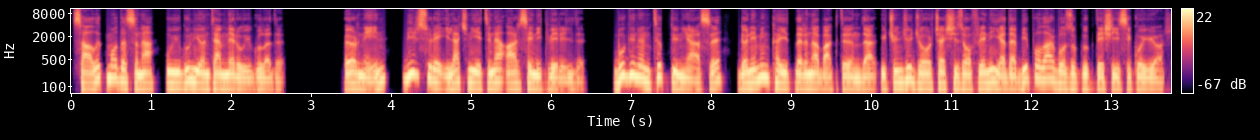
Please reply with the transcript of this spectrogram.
sağlık modasına, uygun yöntemler uyguladı. Örneğin, bir süre ilaç niyetine arsenik verildi. Bugünün tıp dünyası, dönemin kayıtlarına baktığında 3. George'a şizofreni ya da bipolar bozukluk teşhisi koyuyor.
